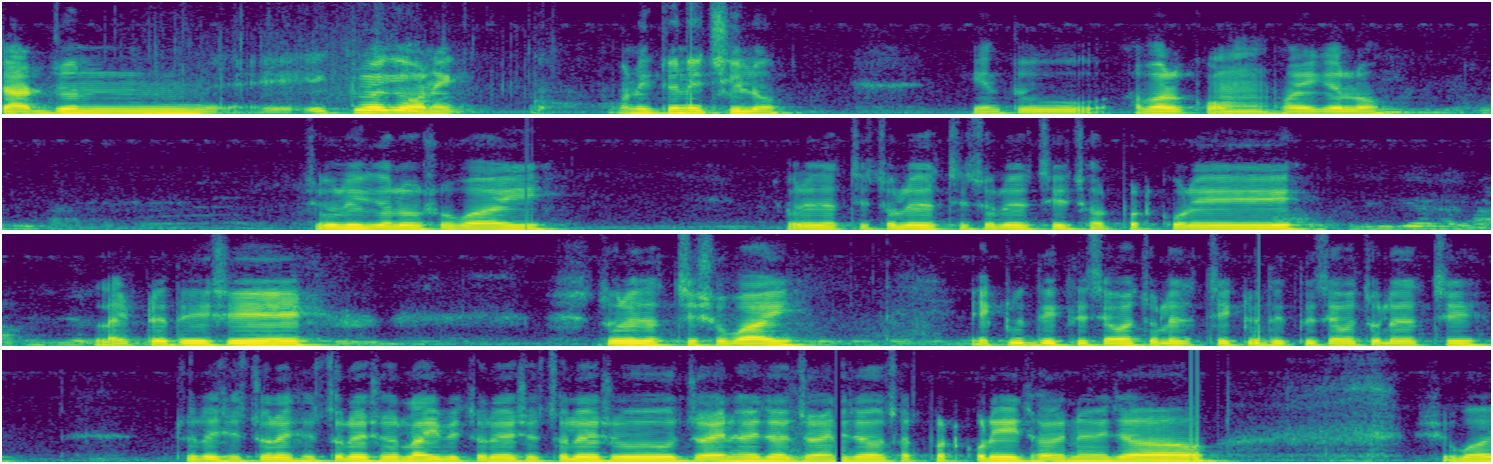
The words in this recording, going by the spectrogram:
চারজন একটু আগে অনেক, অনেকজনই ছিল, কিন্তু আবার কম হয়ে গেল। চলে গেল সবাই। চলে যাচ্ছে চলে যাচ্ছে চলে যাচ্ছে, ঝটপট করে লাইভটাতে এসে চলে যাচ্ছে সবাই। একটু দেখতে চাওয়া চলে যাচ্ছে, একটু দেখতে চাওয়া চলে যাচ্ছে। চলে এসে চলে এসে, চলে এসো, লাইভে চলে এসো চলে এসো, জয়েন হয়ে যাও, জয়েন হয়ে যাও, ঝটপট করে জয়েন হয়ে যাও। সবাই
